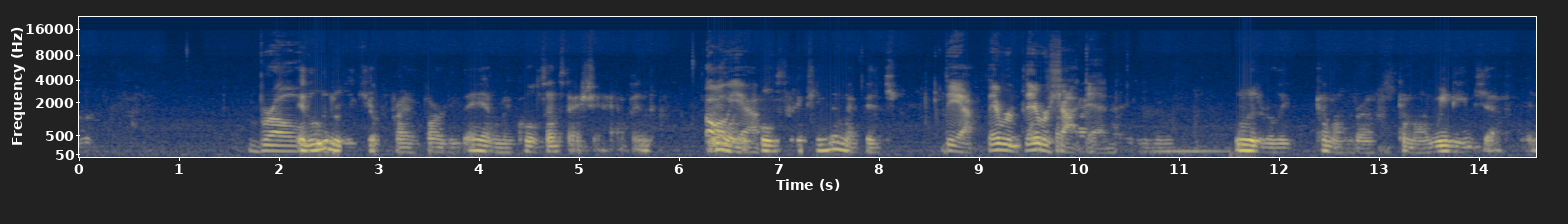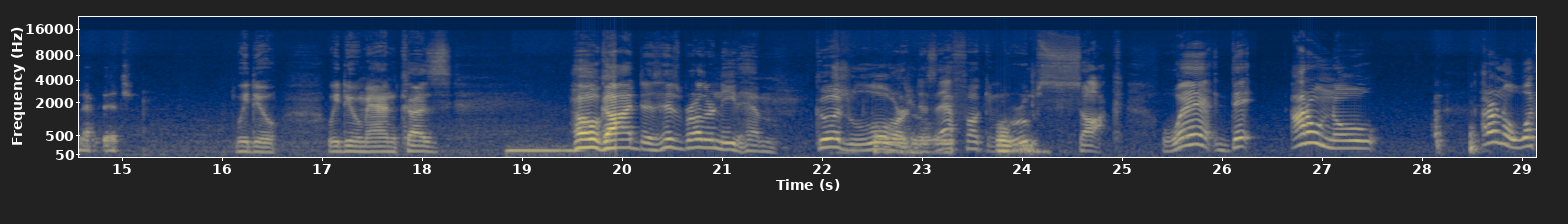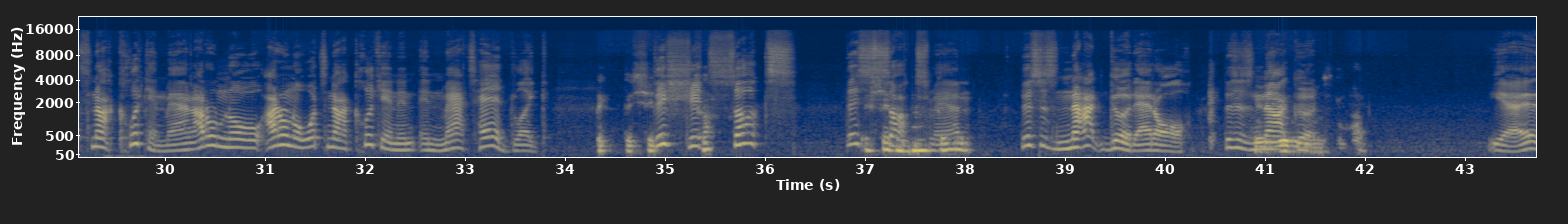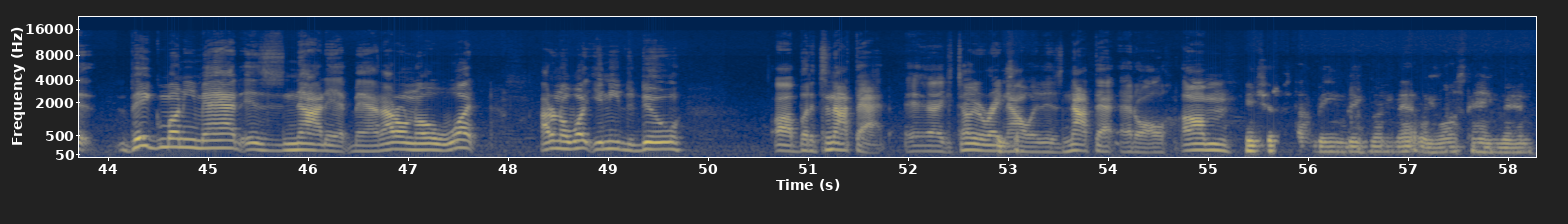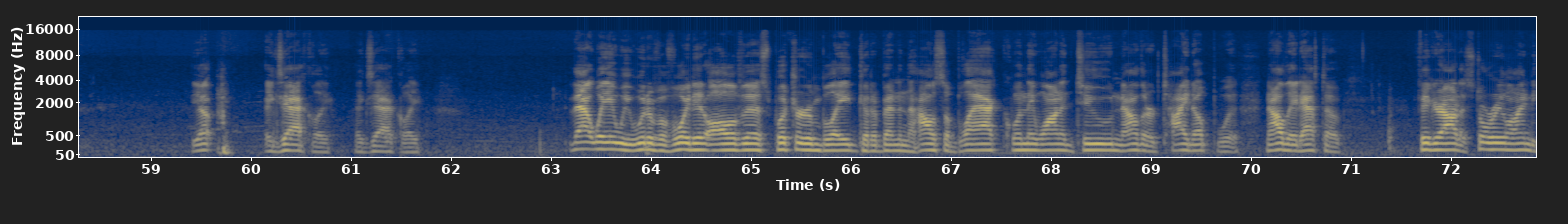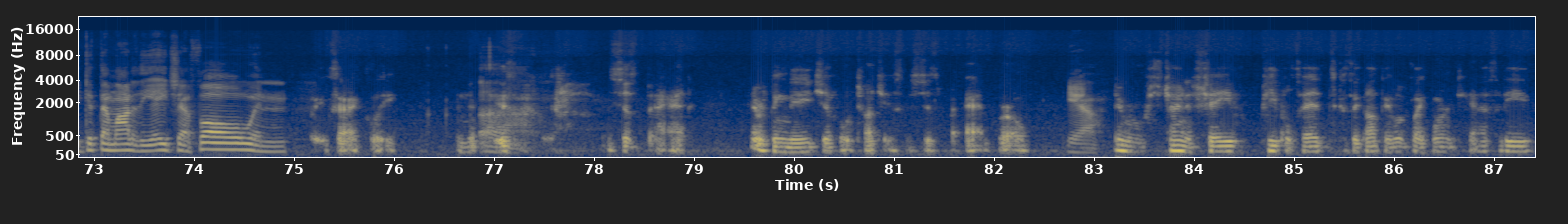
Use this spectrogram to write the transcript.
Bro, It literally killed the private party. They haven't been cool since that shit happened. They oh yeah, tag team in that bitch. yeah, they were they were shot dead. Mm-hmm. Literally. Come on, bro. Come on. We need Jeff in that bitch. We do. We do, man, cuz Oh god, does his brother need him? Good lord, does that fucking group suck. When they I don't know I don't know what's not clicking, man. I don't know I don't know what's not clicking in, in Matt's head. Like Like, this shit. this shit sucks. sucks. This This sucks, man. good. This is not good at all. This is not good. Yeah, it, big money Matt is not it, man. I don't know what I don't know what you need to do, uh, but it's not that. I can tell you right a- now, it is not that at all. Um, He should have stopped being Big Money Matt when he lost Hangman. yep, exactly, exactly. That way, we would have avoided all of this. Butcher and Blade could have been in the House of Black when they wanted to. Now they're tied up with. Now they'd have to figure out a storyline to get them out of the HFO and. Exactly. And Uh, it's, it's just bad. Everything the HFO touches is just bad, bro. yeah. They were trying to shave people's heads because they thought they looked like Orange Cassidy.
